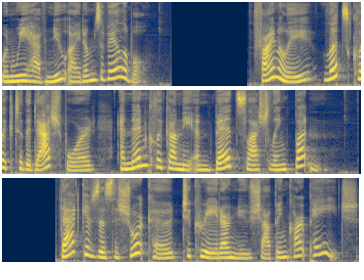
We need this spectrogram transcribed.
when we have new items available. Finally, let's click to the dashboard and then click on the Embed slash Link button. That gives us the shortcode to create our new shopping cart page.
